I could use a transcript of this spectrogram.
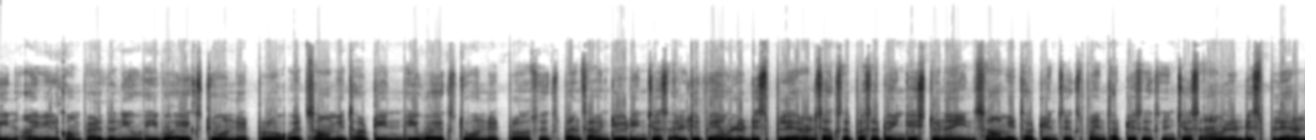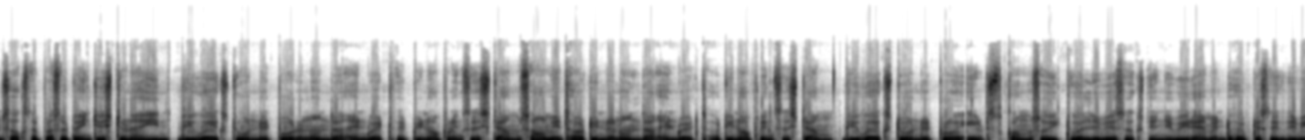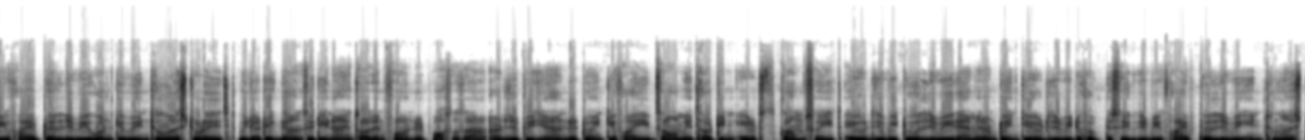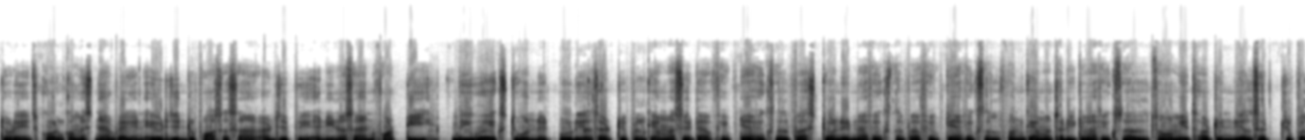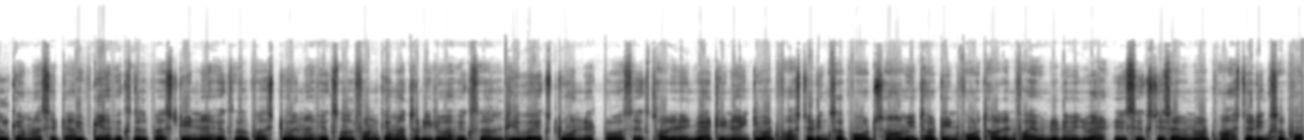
13 I will compare the new Vivo X200 Pro with Xiaomi 13 Vivo X200 Pro 6.78 inches LTP AMOLED display and success pressure 20 to 9 Xiaomi 13 6.36 inches AMOLED display and success pressure 20 to 9 Vivo X200 Pro run on the Android 15 operating system. Xiaomi 13 run on the Android 13 operating system. Vivo X200 Pro it comes with 12GB 16GB RAM and 256GB 512GB 1TB internal storage. MediaTek Dimensity 9400 processor and GPG 125 Xiaomi 13 it comes with 8GB 12GB RAM and 28GB to 56GB 512GB internal storage Qualcomm Snapdragon 8 Gen 2 processor and GPU Adreno 740 Vivo X200 Pro set triple camera setup 50 MP plus 200 MP plus 50 MP camera 32 MP Xiaomi 13 real set triple camera setup 50 MP plus 10 MP plus 12 MP camera 32 MP Vivo X200 Pro 6000 battery 90 watt fast charging support Xiaomi 13 4500 mAh battery 67 watt fast charging support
